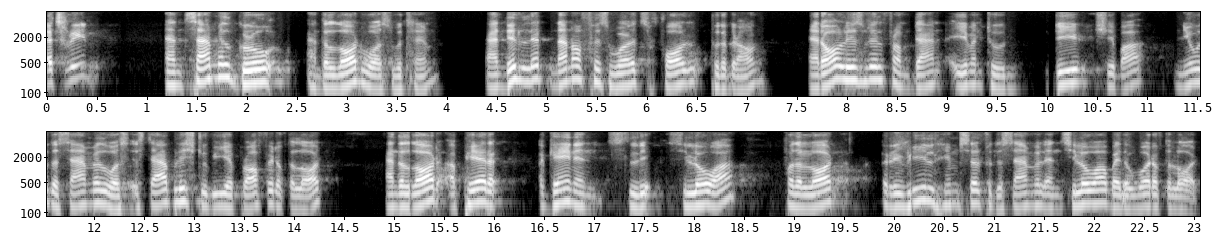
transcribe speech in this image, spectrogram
Let's read. And Samuel grew, and the Lord was with him, and did let none of his words fall to the ground. And all Israel from Dan even to Beersheba knew that Samuel was established to be a prophet of the Lord. And the Lord appeared again in Sil- Siloah, for the Lord revealed himself to the Samuel and Siloah by the word of the Lord.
